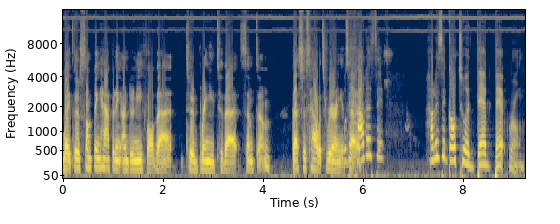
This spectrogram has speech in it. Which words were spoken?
like there's something happening underneath all that to bring you to that symptom. That's just how it's rearing its well, head. How does it? How does it go to a dead bedroom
